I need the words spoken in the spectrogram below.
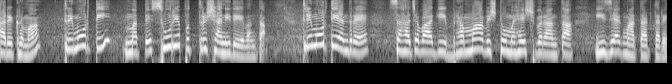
ಕಾರ್ಯಕ್ರಮ ತ್ರಿಮೂರ್ತಿ ಮತ್ತು ಸೂರ್ಯಪುತ್ರ ಶನಿದೇವ್ ಅಂತ. ತ್ರಿಮೂರ್ತಿ ಅಂದರೆ ಸಹಜವಾಗಿ ಬ್ರಹ್ಮ, ವಿಷ್ಣು, ಮಹೇಶ್ವರ ಅಂತ ಈಸಿಯಾಗಿ ಮಾತಾಡ್ತಾರೆ.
